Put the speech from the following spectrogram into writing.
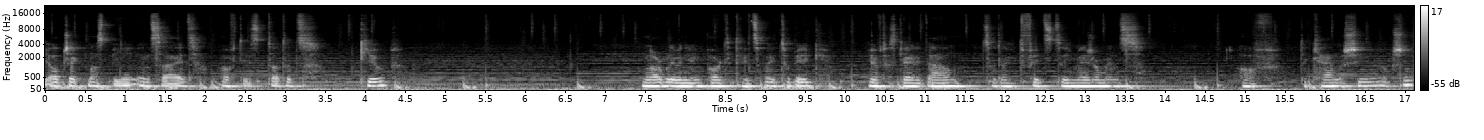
The object must be inside of this dotted cube. Normally when you import it it's way too big. You have to scale it down so that it fits the measurements of the CAM machine option.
